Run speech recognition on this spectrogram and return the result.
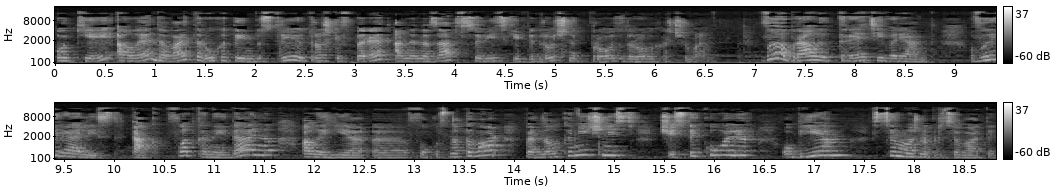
Окей, але давайте рухати індустрію трошки вперед, а не назад в совітський підручник про здорове харчування. Ви обрали третій варіант. Ви реаліст. Так, фотка не ідеальна, але є е, фокус на товар, певна лаконічність, чистий колір, об'єм. З цим можна працювати.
